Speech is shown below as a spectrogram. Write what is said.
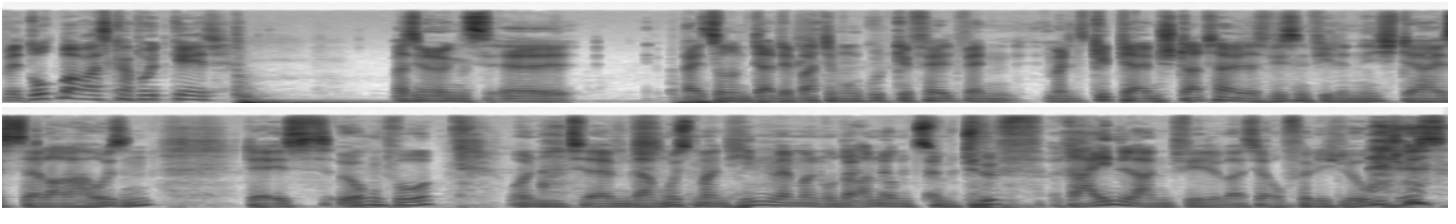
Wenn dort mal was kaputt geht, Was mir übrigens äh, bei so der Debatte immer gut gefällt, wenn man es gibt ja einen Stadtteil, das wissen viele nicht, der heißt Sellerhausen, der ist irgendwo und ähm, da muss man hin, wenn man unter anderem zum TÜV Rheinland will, was ja auch völlig logisch ist.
